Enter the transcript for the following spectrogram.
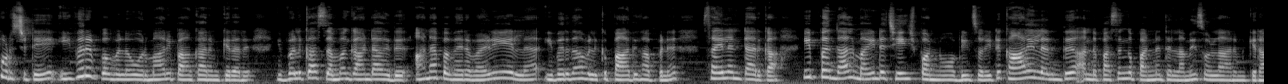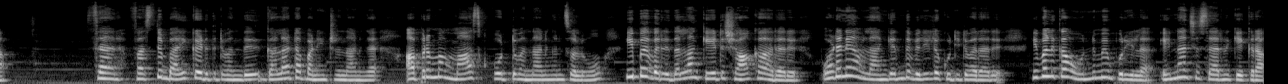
குடிச்சிட்டே இவர் இப்போ அவளை ஒரு மாதிரி பார்க்க ஆரம்பிக்கிறாரு. இவளுக்கா செம்ம காண்டாகுது ஆனால் இப்போ வேற வழியே இல்லை. இவர் தான் அவளுக்கு பாதுகாப்புன்னு சைலண்ட்டாக இருக்கா. இப்போ இருந்தால் மைண்டை சேஞ்ச் பண்ணும் அப்படின்னு சொல்லிட்டு காலையிலேருந்து அந்த பசங்க பண்ணது எல்லாமே சொல்ல ஆரம்பிக்கிறா. சார் ஃபஸ்ட்டு பைக் எடுத்துகிட்டு வந்து கலாட்டா பண்ணிட்டு இருந்தானுங்க. அப்புறமா மாஸ்க் போட்டு வந்தானுங்கன்னு சொல்லுவோம். இப்போ இவர் இதெல்லாம் கேட்டு ஷாக் ஆகிறாரு. உடனே அவளை அங்கேருந்து வெளியில் கூட்டிகிட்டு வராரு. இவளுக்கா ஒன்றுமே புரியல. என்னாச்சு சார்னு கேட்குறா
